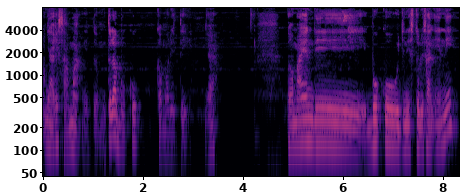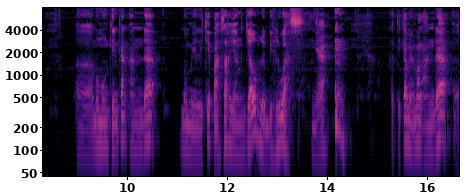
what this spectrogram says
nyaris sama gitu. Itulah buku komoditi ya. Bermain di buku jenis tulisan ini uh, memungkinkan anda memiliki pasar yang jauh lebih luas ya ketika memang Anda e,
